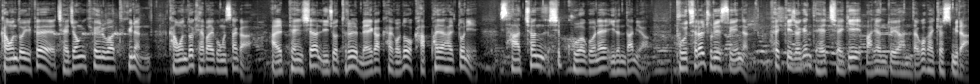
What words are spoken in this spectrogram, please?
강원도의회 재정 효율화 특위는 강원도개발공사가 알펜시아 리조트를 매각하고도 갚아야 할 돈이 4,019억 원에 이른다며 부채를 줄일 수 있는 획기적인 대책이 마련돼야 한다고 밝혔습니다.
